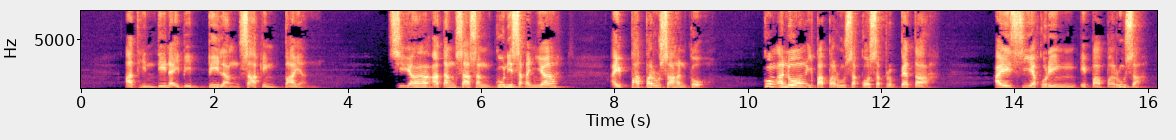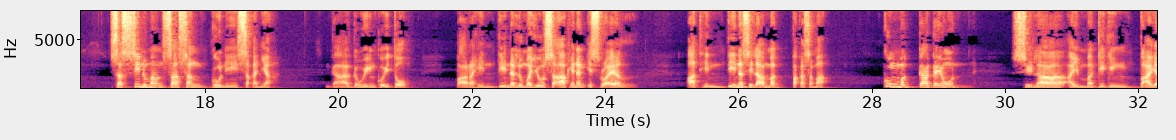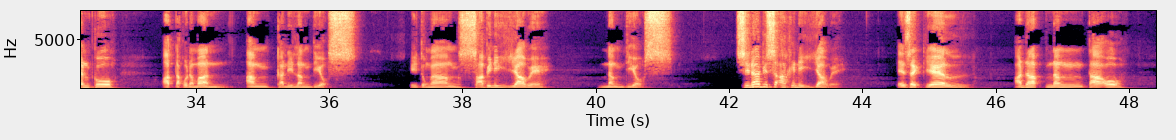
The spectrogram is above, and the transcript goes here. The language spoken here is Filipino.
at hindi na ibibilang sa aking bayan. Siya at ang sasangguni sa kanya ay paparusahan ko. Kung ano ang ipaparusa ko sa propeta, ay siya ko ring ipaparusa sa sinumang sasangguni sa kanya. Gagawin ko ito para hindi na lumayo sa akin ang Israel at hindi na sila magpakasama. Kung magkagayon, sila ay magiging bayan ko at ako naman ang kanilang Diyos. Ito nga ang sabi ni Yahweh ng Diyos. Sinabi sa akin ni Yahweh, Ezekiel, anak ng tao,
